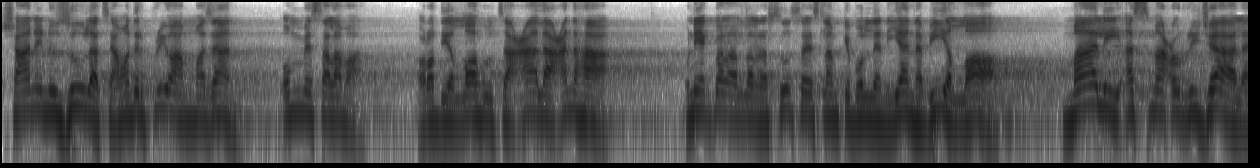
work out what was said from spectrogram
শানে নুজুল আছে, আমাদের প্রিয় আম্মাজান উম্মে সালামা রদিয়াল্লাহু আলা আনহা, উনি একবার আল্লাহ রাসুল ইসলামকে বললেন, ইয়া নবী আল্লাহ মালি আসমাউর রিজালা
